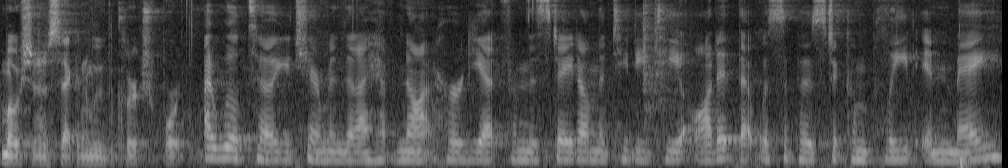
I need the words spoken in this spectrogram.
Motion and a second to move the clerk's report. I will tell you, Chairman, that I have not heard yet from the state on the TDT audit that was supposed to complete in May.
